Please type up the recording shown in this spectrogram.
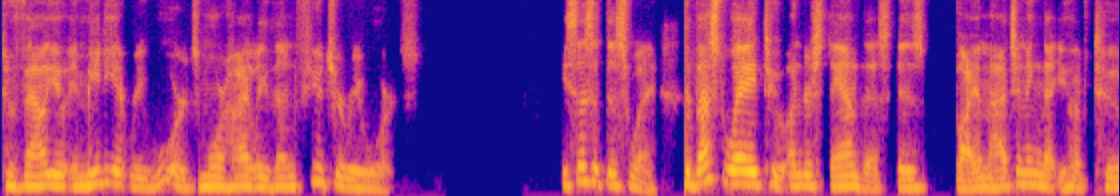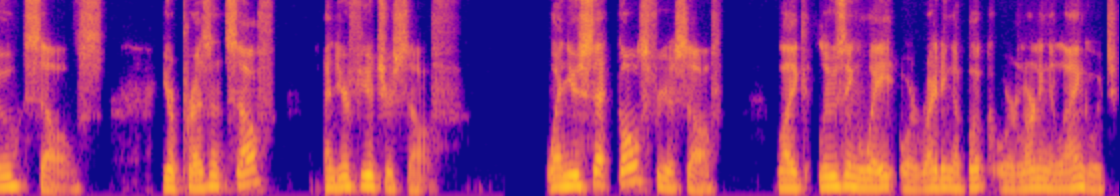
to value immediate rewards more highly than future rewards. He says it this way The best way to understand this is by imagining that you have two selves your present self and your future self. When you set goals for yourself, like losing weight or writing a book or learning a language,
